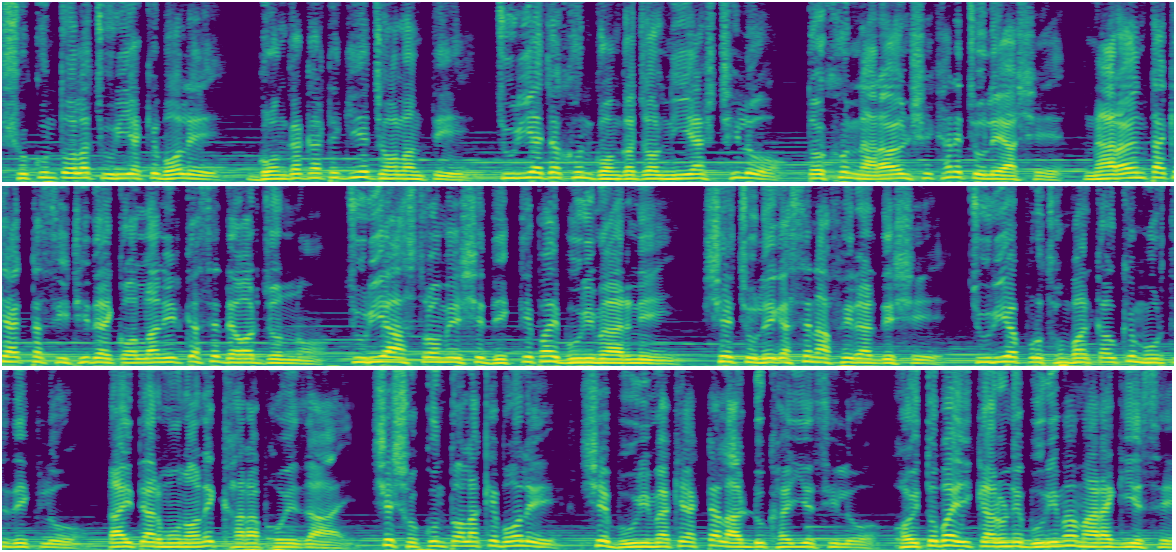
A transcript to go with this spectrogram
শকুন্তলা চুরিয়াকে বলে, গঙ্গা ঘাটে গিয়ে জল আনতে। চুরিয়া যখন গঙ্গা জল নিয়ে আসছিল, তখন নারায়ণ সেখানে চলে আসে। নারায়ণ তাকে একটা চিঠি দেয় কল্যাণীর কাছে দেওয়ার জন্য। চুরিয়া আশ্রমে এসে দেখতে পায় বুড়িমার নেই। সে চলে গেছে না ফেরার দেশে। চুরিয়া প্রথমবার কাউকে মরতে দেখল, তাই তার মন অনেক খারাপ হয়ে যায়। সে শকুন্তলাকে বলে, সে বুড়িমাকে একটা লাড্ডু খাইয়েছিল, হয়তোবা এই কারণে বুড়িমা মারা গিয়েছে।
